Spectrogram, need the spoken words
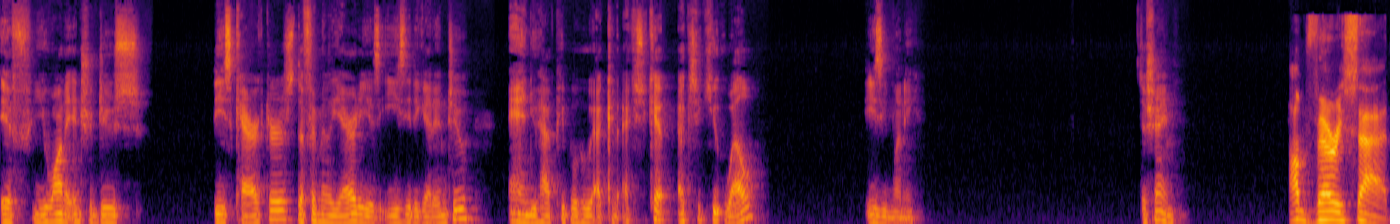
If you want to introduce these characters, the familiarity is easy to get into, and you have people who can execute execute well. Easy money. It's a shame. I'm very sad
